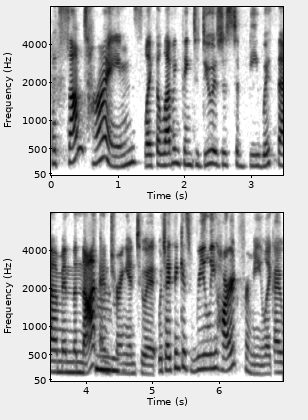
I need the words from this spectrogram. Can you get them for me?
But sometimes like the loving thing to do is just to be with them and the not mm. entering into it, which I think is really hard for me. Like I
